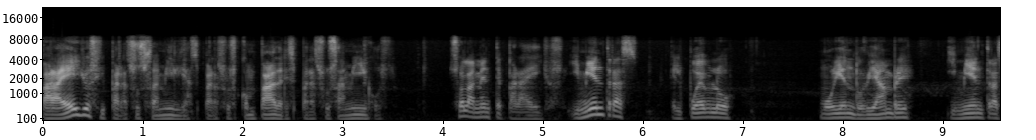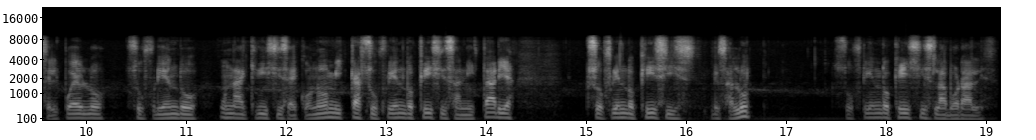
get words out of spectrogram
para ellos y para sus familias, para sus compadres, para sus amigos, solamente para ellos. Y mientras el pueblo muriendo de hambre y mientras el pueblo sufriendo una crisis económica, sufriendo crisis sanitaria, sufriendo crisis de salud, sufriendo crisis laborales.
